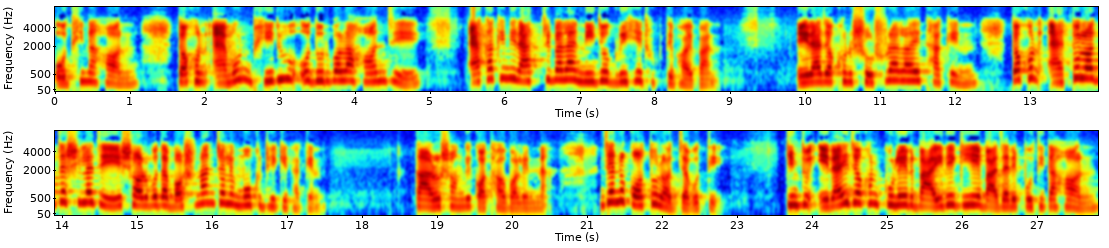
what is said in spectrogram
অধীনা হন, তখন এমন ভীরু ও দুর্বলা হন যে, একাকিনী রাত্রিবেলা নিজ গৃহে ঢুকতে ভয় পান। এরা যখন শ্বশুরালয়ে থাকেন, তখন এত লজ্জাশীলা যে সর্বদা বসনাঞ্চলে মুখ ঢেকে থাকেন। কারও সঙ্গে কথাও বলেন না। যেন কত লজ্জাবতী। কিন্তু এরাই যখন কুলের বাইরে গিয়ে বাজারে পতিতা হন,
